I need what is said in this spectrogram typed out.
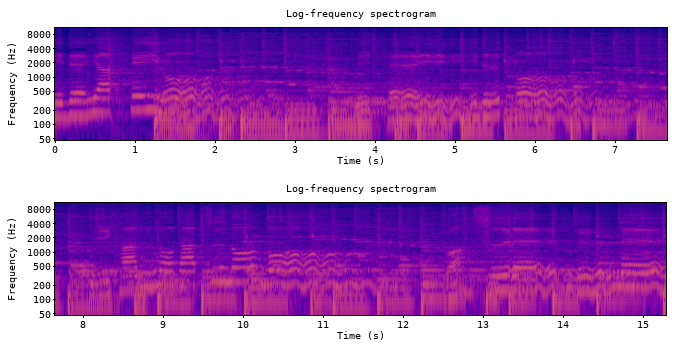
人で夜景を見ていると時間の経つのも忘れるね。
